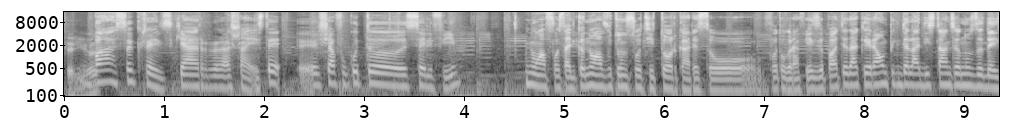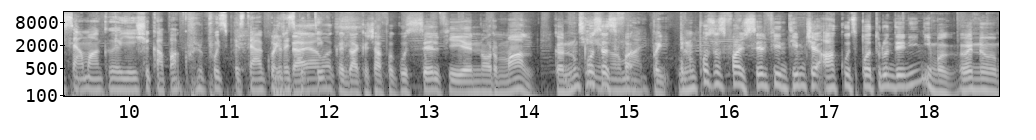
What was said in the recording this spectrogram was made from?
Serios? Ba, să crezi, chiar așa este. E, Și-a făcut uh, selfie. Nu a fost, adică nu a avut un soțitor care să o fotografieze. Poate dacă era un pic de la distanță, nu-ți dădeai seama că e și capacul pus peste acul Păi de respectiv. mă, că dacă și-a făcut selfie e normal. Că nu Ce poți e să-ți normal? faci... Păi nu poți să-ți faci selfie în timp ce acul îți pătrunde în inimă, în uh,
